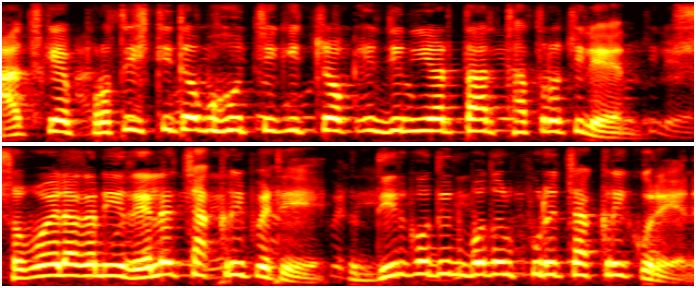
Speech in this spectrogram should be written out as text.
আজকে প্রতিষ্ঠিত বহু চিকিৎসক, ইঞ্জিনিয়ার তার ছাত্র ছিলেন। সময় লাগানি রেলে চাকরি পেতে দীর্ঘদিন বদলপুরে চাকরি করেন।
